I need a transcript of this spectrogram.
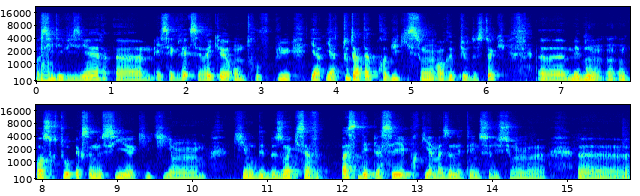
aussi mhm. des visières. Euh, et c'est vrai, c'est vrai qu'on ne trouve plus. Il y a, y a, tout un tas de produits qui sont en rupture de stock. Euh, mais bon, on, on, pense surtout aux personnes aussi euh, qui, qui ont qui ont des besoins, qui savent pas se déplacer, pour qui Amazon était une solution euh, euh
